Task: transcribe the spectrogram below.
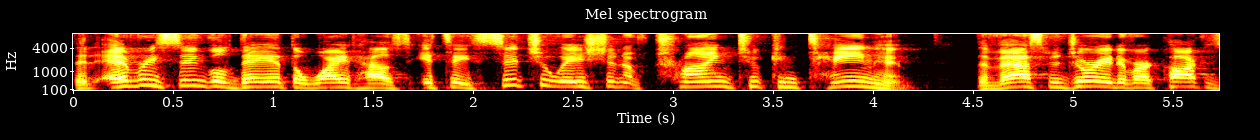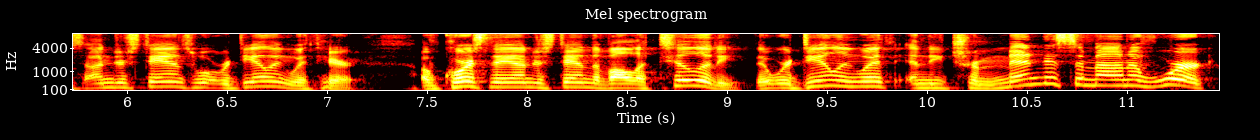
that every single day at the White House, it's a situation of trying to contain him. The vast majority of our caucus understands what we're dealing with here. Of course, they understand the volatility that we're dealing with and the tremendous amount of work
